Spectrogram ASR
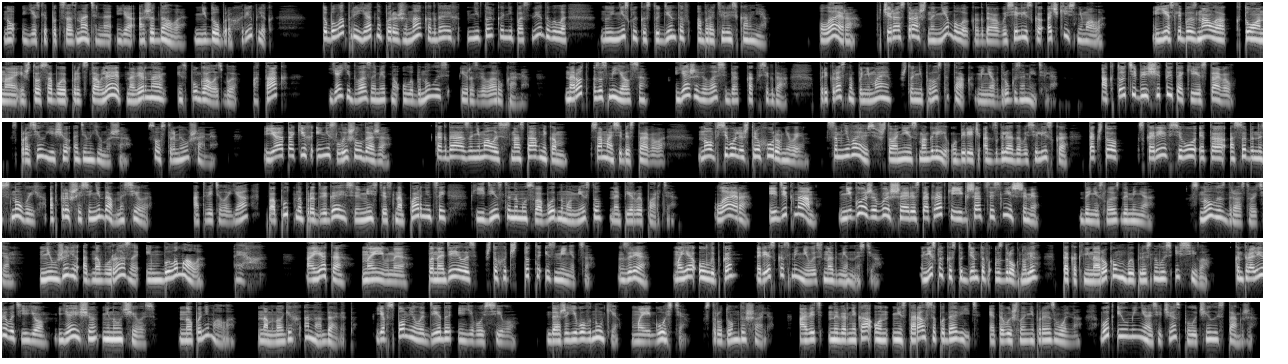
Но если подсознательно я ожидала недобрых реплик, то была приятно поражена, когда их не только не последовало, но и несколько студентов обратились ко мне. «Лайра, Вчера страшно не было, когда Василиска очки снимала. Если бы знала, кто она и что собой представляет, наверное, испугалась бы. А так, Я едва заметно улыбнулась и развела руками. Народ засмеялся. Я же вела себя, как всегда, прекрасно понимая, что не просто так меня вдруг заметили. «А кто тебе щиты такие ставил?» — спросил еще один юноша с острыми ушами. «Я таких и не слышал даже. Когда занималась с наставником, сама себе ставила, но всего лишь трехуровневые. Сомневаюсь, что они смогли уберечь от взгляда Василиска, так что, скорее всего, это особенность новой, открывшейся недавно силы. Ответила я, попутно продвигаясь вместе с напарницей к единственному свободному месту на первой парте. «Лайра, иди к нам! Негоже высшей аристократке якшаться с низшими!» Донеслось до меня. «Снова здравствуйте. Неужели одного раза им было мало? Эх, а я-то, наивная, понадеялась, что хоть что-то изменится. Зря. Моя улыбка резко сменилась надменностью. Несколько студентов вздрогнули, так как ненароком выплеснулась и сила. Контролировать ее я еще не научилась, но понимала, на многих она давит. Я вспомнила деда и его силу. Даже его внуки, мои гости, с трудом дышали. А ведь наверняка он не старался подавить, это вышло непроизвольно. Вот и у меня сейчас получилось так же.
